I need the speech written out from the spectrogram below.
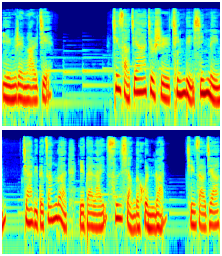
迎刃而解。清扫家就是清理心灵，家里的脏乱也带来思想的混乱，清扫家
